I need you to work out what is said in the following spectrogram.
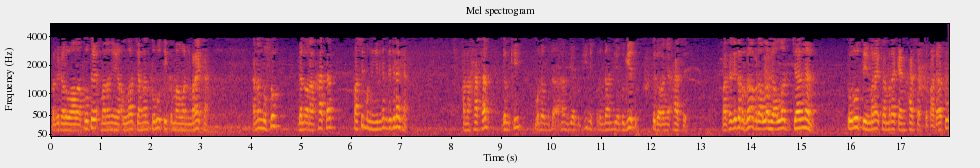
Tapi kalau wala tuti' maknanya ya Allah jangan turuti kemauan mereka karena musuh dan orang hasad pasti menginginkan kejelekan. Karena hasad, dengki, mudah-mudahan dia begini, mudah-mudahan dia begitu. Itu doanya hasad. Maka kita berdoa kepada Allah, ya Allah jangan turuti mereka-mereka yang hasad kepada aku.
